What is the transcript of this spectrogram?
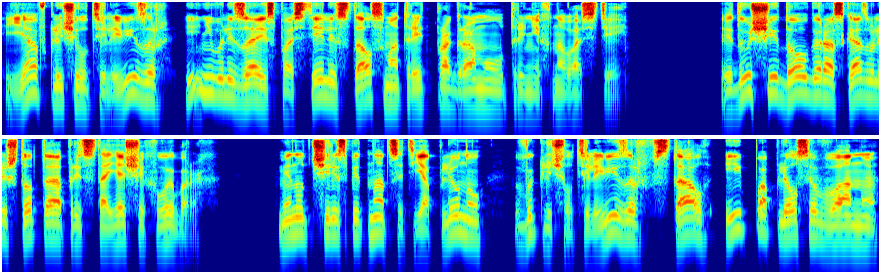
я включил телевизор и, не вылезая из постели, стал смотреть программу утренних новостей. Ведущие долго рассказывали что-то о предстоящих выборах. Минут через пятнадцать я плюнул, выключил телевизор, встал и поплелся в ванную,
